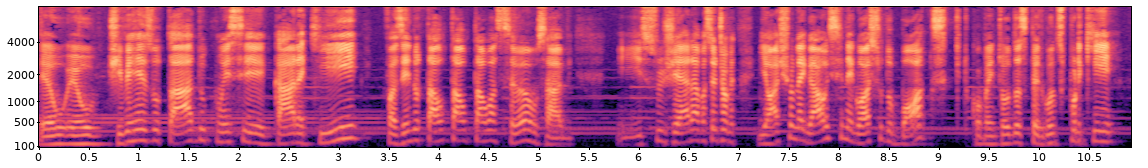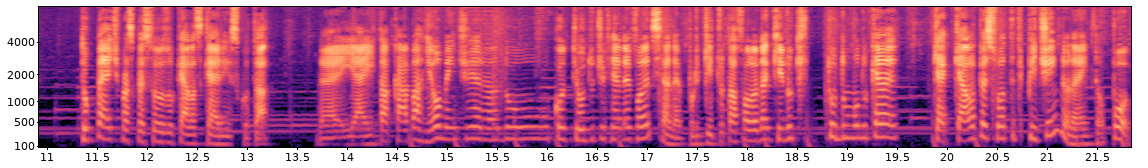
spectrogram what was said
eu, eu tive resultado com esse cara aqui fazendo tal, tal, tal ação, sabe? E isso gera bastante. E eu acho legal esse negócio do box, que tu comentou das perguntas, porque tu pede para as pessoas o que elas querem escutar. Né? E aí tu acaba realmente gerando um conteúdo de relevância, né? Porque tu tá falando aquilo que todo mundo quer, que aquela pessoa tá te pedindo, né? Então, pô,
